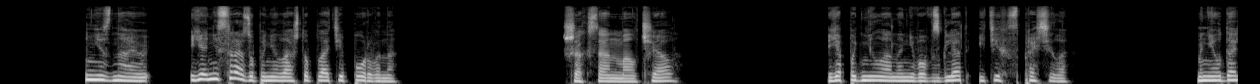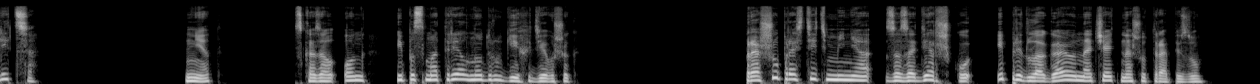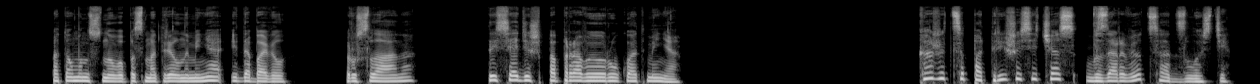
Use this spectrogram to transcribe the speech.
«Не знаю, я не сразу поняла, что платье порвано». Шахсан молчал. Я подняла на него взгляд и тихо спросила. «Мне удалиться?» «Нет», сказал он и посмотрел на других девушек. «Прошу простить меня за задержку и предлагаю начать нашу трапезу». Потом он снова посмотрел на меня и добавил, «Руслана, ты сядешь по правую руку от меня». Кажется, Патриша сейчас взорвется от злости.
